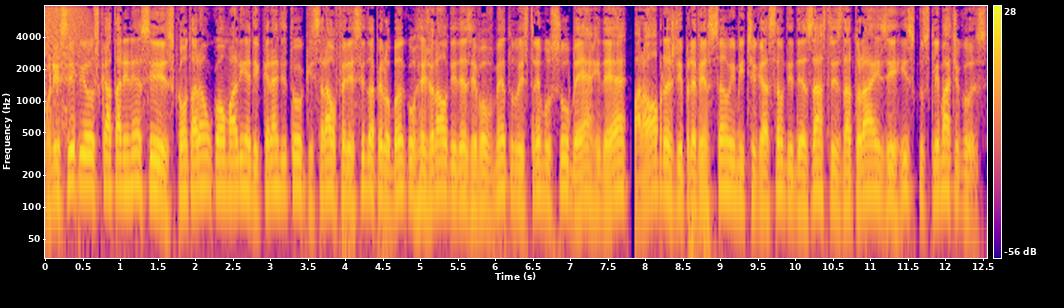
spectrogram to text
Municípios catarinenses contarão com uma linha de crédito que será oferecida pelo Banco Regional de Desenvolvimento do Extremo Sul BRDE para obras de prevenção e mitigação de desastres naturais e riscos climáticos.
